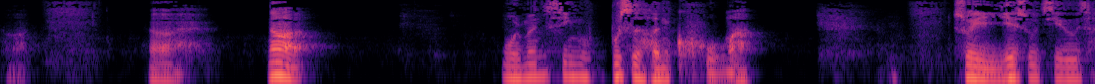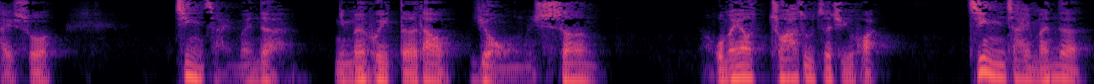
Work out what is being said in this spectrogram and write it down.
啊啊，那我们心不是很苦吗？所以耶稣基督才说，进窄门的你们会得到永生。我们要抓住这句话，进窄门的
